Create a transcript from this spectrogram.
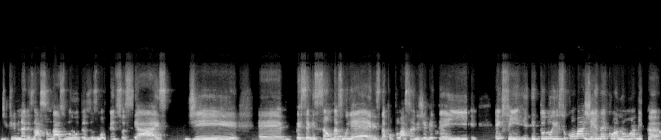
de criminalização das lutas, dos movimentos sociais, de é, perseguição das mulheres, da população LGBTI, enfim, e, e tudo isso com uma agenda econômica,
